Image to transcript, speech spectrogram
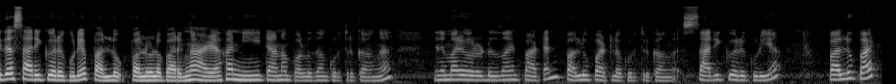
இதை சாரிக்கு வரக்கூடிய பல்லு. பல்லுவில் பாருங்கள் அழகாக நீட்டான பல்லு தான் கொடுத்துருக்காங்க. இந்த மாதிரி ஒரு டிசைன் பேட்டர்ன் பல்லு பாட்டில் கொடுத்துருக்காங்க. சாரிக்கு வரக்கூடிய பல்லு பாட்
